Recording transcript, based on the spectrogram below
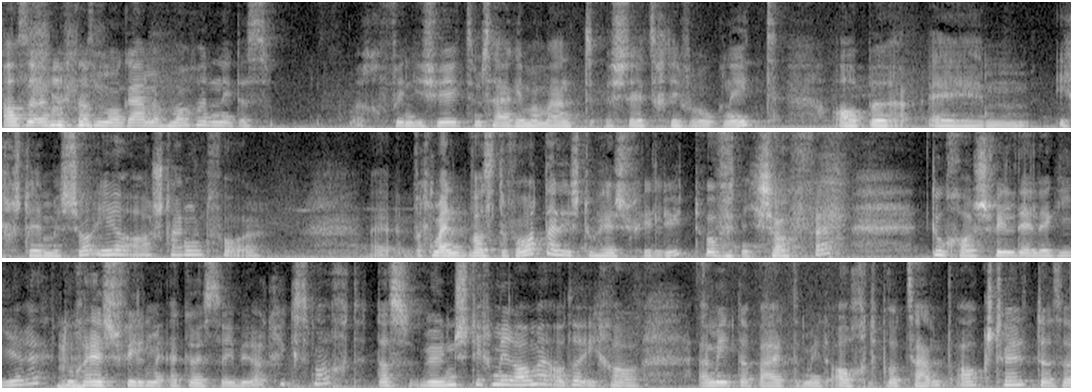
Also ob ich das mal gerne mache oder nicht, das finde ich schwierig zu sagen. Im Moment stellt sich die Frage nicht. Aber ähm, ich stelle mir es schon eher anstrengend vor. Äh, ich meine, was der Vorteil ist, du hast viele Leute, die für dich arbeiten. Du kannst viel delegieren, du hast viel mehr, eine größere Wirkungsmacht. Das wünschte ich mir einmal, oder? Ich habe einen Mitarbeiter mit 8% angestellt. Also,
